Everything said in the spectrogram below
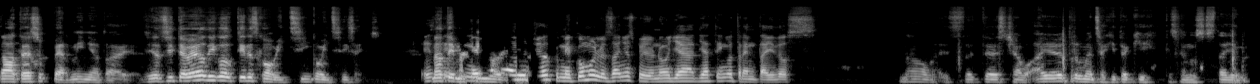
No, te ves súper niño todavía. Si te veo, digo, tienes como 25, 26 años no te imagino. Me, como los años, pero no, ya, ya tengo 32. No, este, te ves chavo. hay otro mensajito aquí que se nos está yendo.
